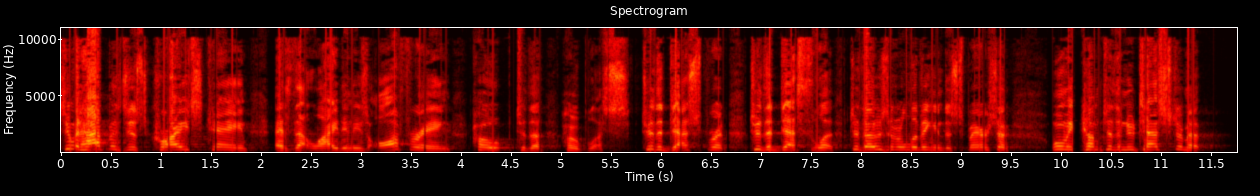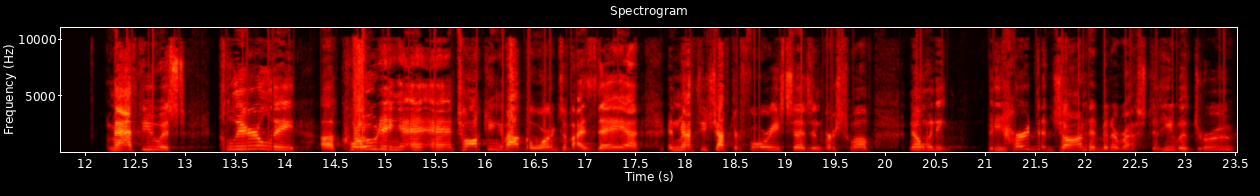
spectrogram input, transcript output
See what happens is Christ came as that light, and he's offering hope to the hopeless, to the desperate, to the desolate, to those that are living in despair. So when we come to the New Testament, Matthew is clearly uh, quoting and, and, talking about the words of Isaiah in Matthew chapter 4. He says in verse 12, Now, when he, he heard that John had been arrested, he withdrew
